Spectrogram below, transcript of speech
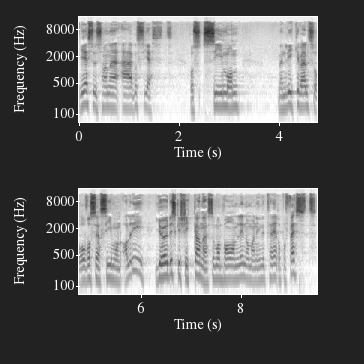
Jesus han er æresgjest hos Simon, men likevel så overser Simon alle de jødiske skikkene som var vanlige når man inviterer på fest.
